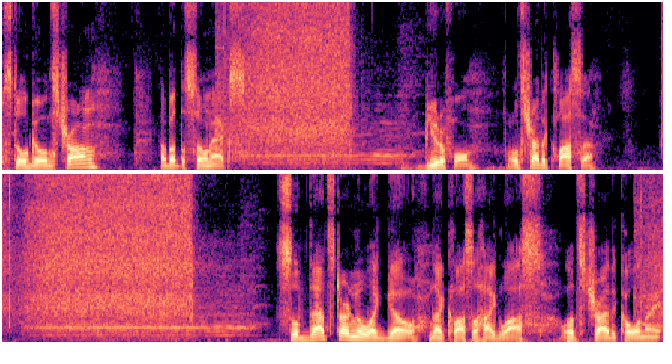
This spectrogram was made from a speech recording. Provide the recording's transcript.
Still going strong. How about the Sonax? Beautiful. Let's try the Klasse. So that's starting to let go, that Klasse of High Gloss. Let's try the Collinite.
